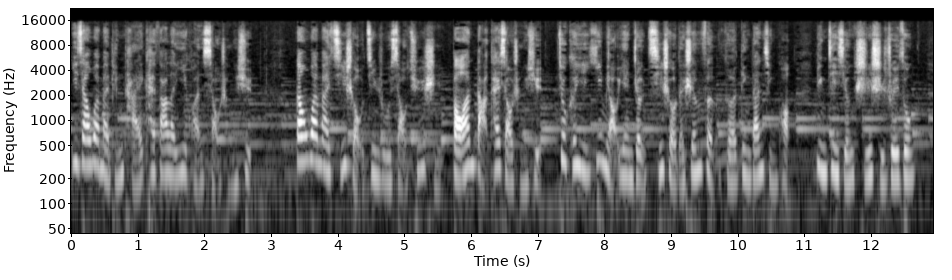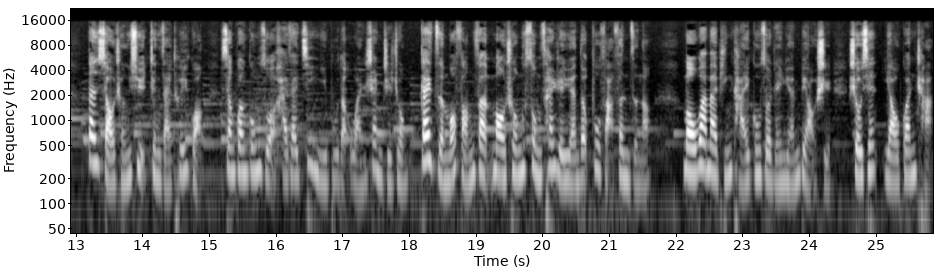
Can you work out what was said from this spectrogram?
一家外卖平台开发了一款小程序。当外卖骑手进入小区时，保安打开小程序，就可以一秒验证骑手的身份和订单情况，并进行实时追踪。但小程序正在推广，相关工作还在进一步的完善之中。该怎么防范冒充送餐人员的不法分子呢？某外卖平台工作人员表示，首先要观察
